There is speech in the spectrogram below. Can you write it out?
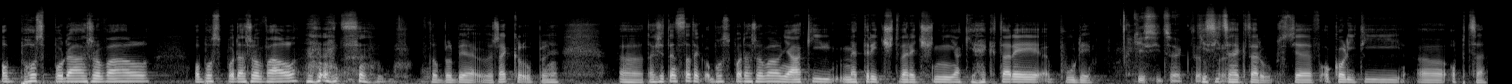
obhospodářoval, obhospodařoval, to blbě řekl úplně, takže ten statek obhospodařoval nějaký metry čtvereční, nějaký hektary půdy. Tisíce hektarů. Tisíce hektarů, prostě v okolí té uh, obce.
